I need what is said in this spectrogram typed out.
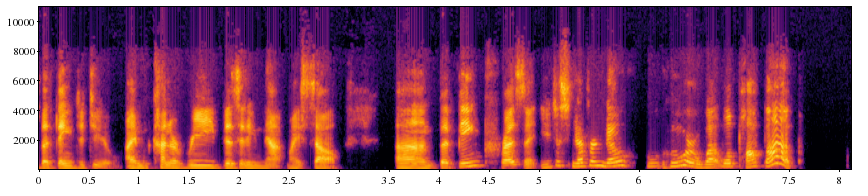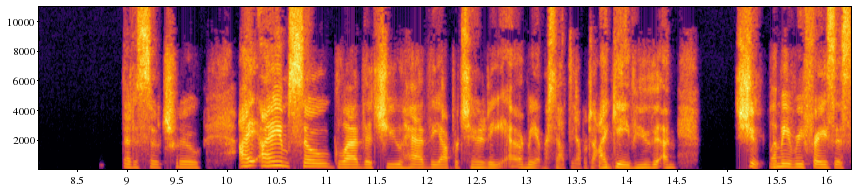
the thing to do. I'm kind of revisiting that myself. Um, but being present, you just never know who, who or what will pop up. That is so true. I, I am so glad that you had the opportunity. I mean, it's not the opportunity. I gave you the. I'm, shoot, let me rephrase this.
